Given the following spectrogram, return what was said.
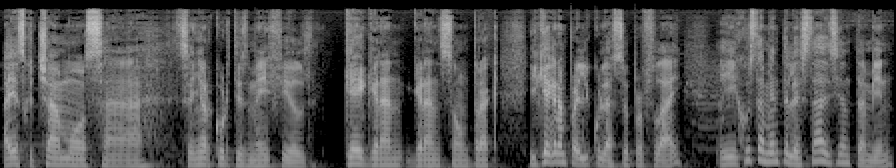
Ahí escuchamos a señor Curtis Mayfield. Qué gran, gran soundtrack. Y qué gran película Superfly. Y justamente le estaba diciendo también,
